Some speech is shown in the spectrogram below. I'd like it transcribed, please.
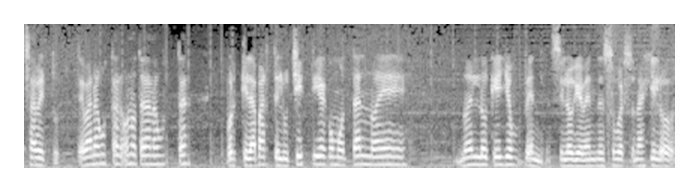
esa virtud. ¿Te van a gustar o no te van a gustar? Porque la parte luchística como tal no es no es lo que ellos venden, sino lo que venden su personaje y lo-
